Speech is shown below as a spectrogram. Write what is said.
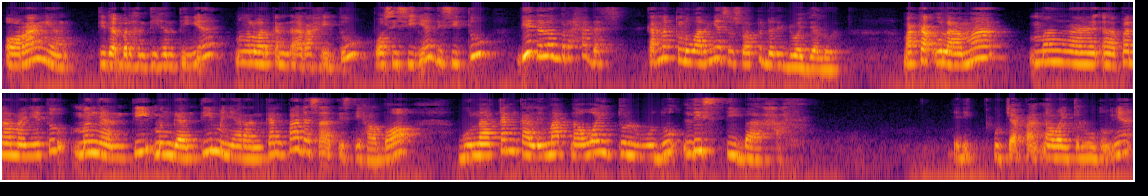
orang yang tidak berhenti-hentinya mengeluarkan darah itu posisinya di situ dia dalam berhadas karena keluarnya sesuatu dari dua jalur. Maka ulama menga, apa namanya itu mengganti mengganti menyarankan pada saat istihadah gunakan kalimat nawaitul wudu listibahah. Jadi ucapan nawaitul wudunya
